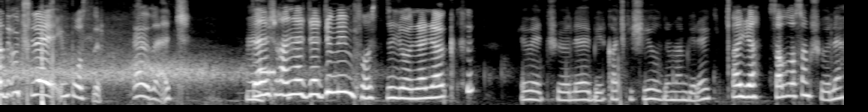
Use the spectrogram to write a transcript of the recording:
arda üçle imposter. Evet. Ben sana dedim impostor olarak. Evet şöyle birkaç kişiyi öldürmem gerek. Hadi. Sallasam şöyle.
